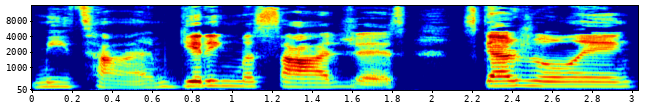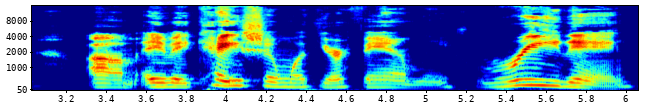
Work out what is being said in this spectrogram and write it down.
me time, getting massages, scheduling um, a vacation with your family, reading,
